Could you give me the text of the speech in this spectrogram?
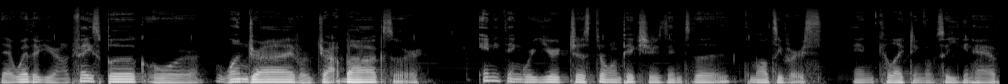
that whether you're on Facebook or OneDrive or Dropbox or anything where you're just throwing pictures into the, the multiverse and collecting them so you can have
